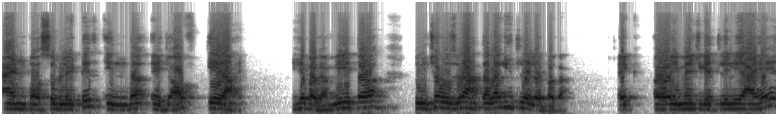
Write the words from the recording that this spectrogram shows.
and possibilities in the age of A I हे बघा मी इथं तुमच्या उजव्या हाताला घेतलेले बघा. एक इमेज घेतलेली आहे.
